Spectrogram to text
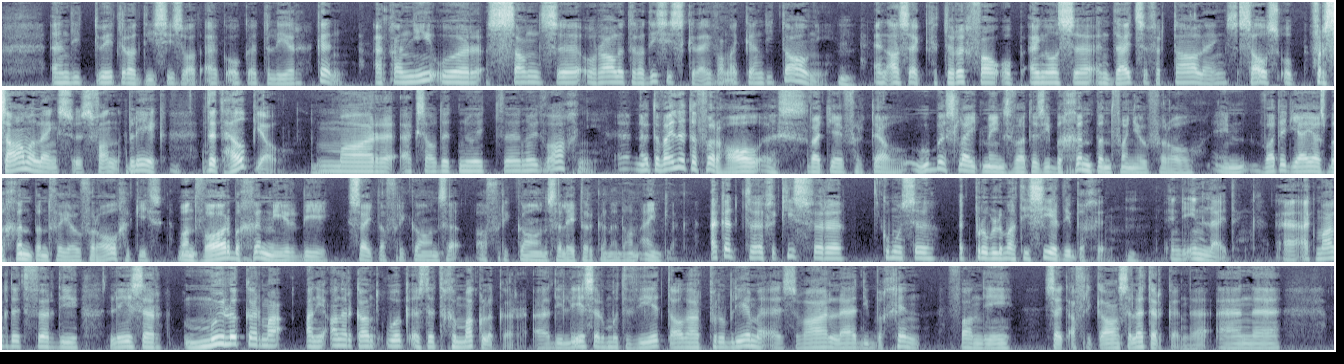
in die twee tradisies wat ek ook het leer ken. Ek kan nie oor Sanse orale tradisies skryf want ek ken die taal nie. Hmm. En as ek terugval op Engelse en Duitse vertalings, selfs op versamelings soos van Bleek, dit help jou, maar ek sal dit nooit uh, nooit waag nie. Eh, nou terwyl dit 'n verhaal is wat jy vertel, hoe besluit mens wat is die beginpunt van jou verhaal en wat het jy as beginpunt vir jou verhaal gekies? Want waar begin hier die Suid-Afrikaanse Afrikaanse letterkunde dan eintlik? Ek het uh, gekies vir 'n uh, kom ons sê ek problematiseer die begin hmm. en die inleiding. Uh, ek maak dit vir die leser moeiliker maar aan die ander kant ook is dit gemakliker. Uh, die leser moet weet dat daar probleme is waar lê die begin van die Suid-Afrikaanse letterkunde en uh,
